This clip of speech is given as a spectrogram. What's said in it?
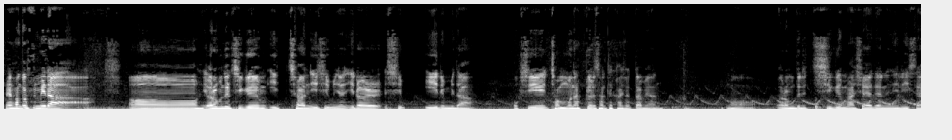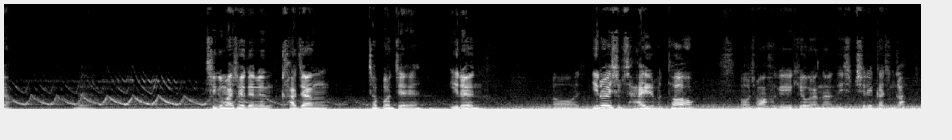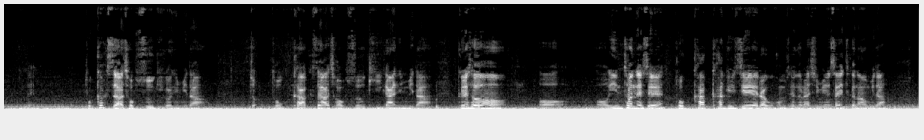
네, 반갑습니다. 어, 여러분들 지금 2022년 1월 12일입니다. 혹시 전문학교를 선택하셨다면, 어, 여러분들이 지금 하셔야 되는 일이 있어요. 네. 지금 하셔야 되는 가장 첫 번째 일은, 어, 1월 14일부터, 어, 정확하게 기억은 안 나는데, 27일까지인가? 네. 독학사 접수 기간입니다. 저- 독학사 접수 기간입니다. 그래서 어, 어, 인터넷에 독학학위제라고 검색을 하시면 사이트가 나옵니다.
